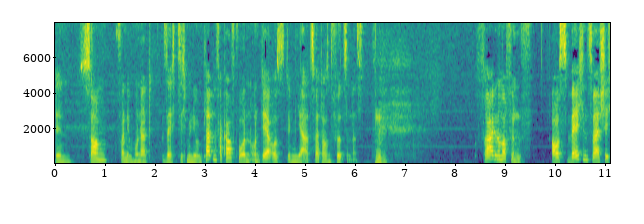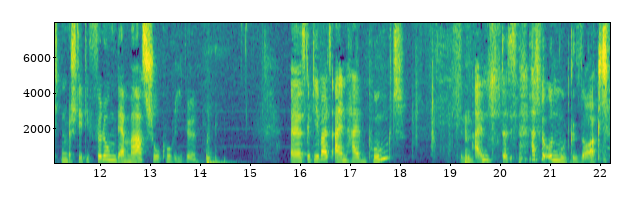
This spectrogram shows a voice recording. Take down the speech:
Den Song, von dem 160 Millionen Platten verkauft wurden und der aus dem Jahr 2014 ist. Frage Nummer 5. Aus welchen zwei Schichten besteht die Füllung der Mars-Schokoriegel? Äh, es gibt jeweils einen halben Punkt. Den einen, das hat für Unmut gesorgt.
